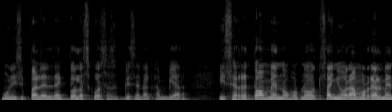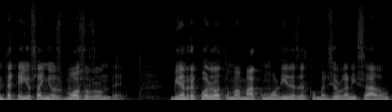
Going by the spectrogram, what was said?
municipal electo las cosas empiecen a cambiar y se retomen, ¿no? Nosotros añoramos realmente aquellos años mozos donde bien recuerdo a tu mamá como líder del comercio organizado,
